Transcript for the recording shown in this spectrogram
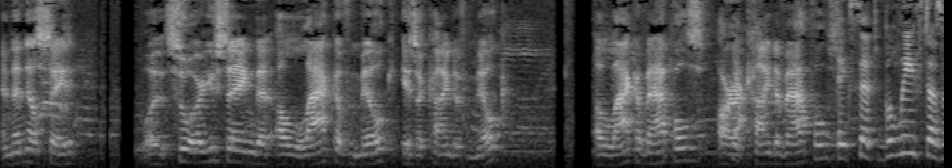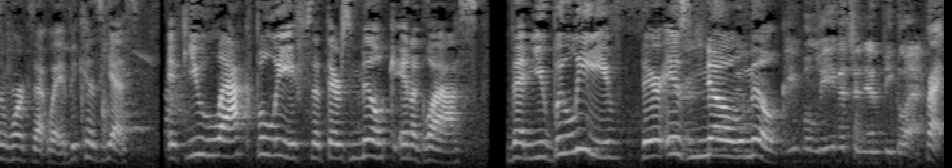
and then they'll say, well, "So are you saying that a lack of milk is a kind of milk? A lack of apples are Yeah. a kind of apples?" Except belief doesn't work that way because, yes, if you lack belief that there's milk in a glass, then you believe there is There's no milk. You believe it's an empty glass. Right.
